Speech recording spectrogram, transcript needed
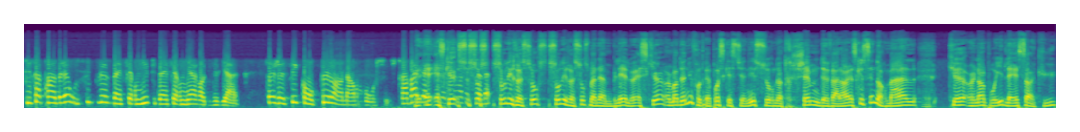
Puis ça prendrait aussi plus d'infirmiers puis d'infirmières auxiliaires je sais qu'on peut en embaucher. Je travaille. Est-ce que sur, les ressources, sur les ressources, Madame Blais, est-ce qu'à un moment donné, il faudrait pas se questionner sur notre chaîne de valeur? Est-ce que c'est normal qu'un employé de la SAQ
